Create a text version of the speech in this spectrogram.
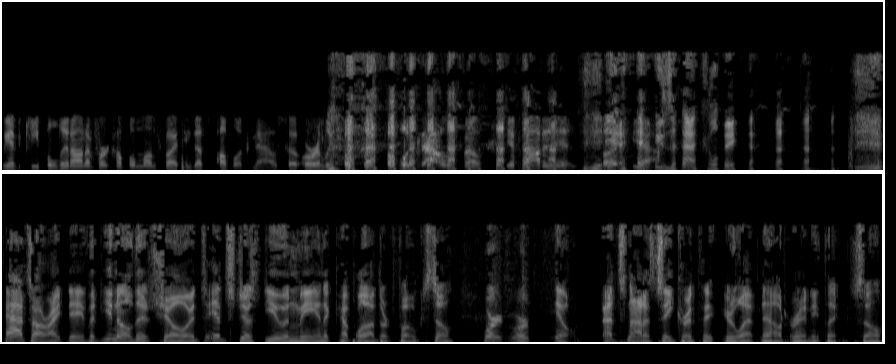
we had to keep a lid on it for a couple months. But I think that's public now, so or at least public now. So if not, it is. But yeah, exactly. That's all right, David. You know this show. It's it's just you and me and a couple other folks. So we're we're you know that's not a secret that you're letting out or anything. So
